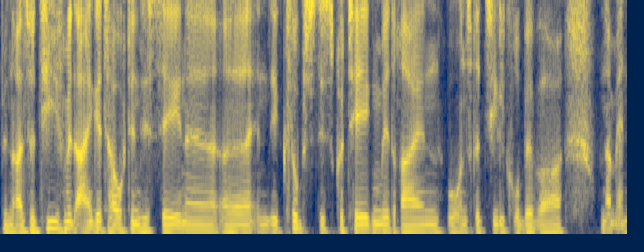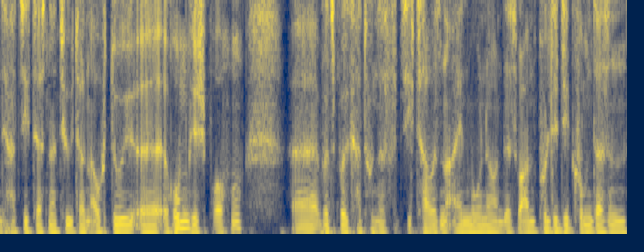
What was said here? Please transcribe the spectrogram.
Bin also tief mit eingetaucht in die Szene, äh, in die Clubs, Diskotheken mit rein, wo unsere Zielgruppe war. Und am Ende hat sich das natürlich dann auch durch, äh, rumgesprochen. Äh, Würzburg hat 140.000 Einwohner und das war ein Politikum, das ein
